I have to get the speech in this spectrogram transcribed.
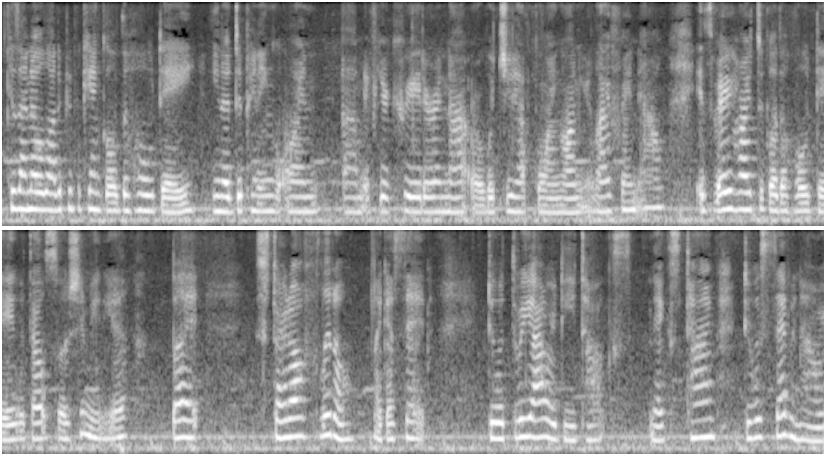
because I know a lot of people can't go the whole day, you know, depending on um, if you're a creator or not or what you have going on in your life right now. It's very hard to go the whole day without social media, but start off little. Like I said, do a three hour detox. Next time, do a seven hour.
